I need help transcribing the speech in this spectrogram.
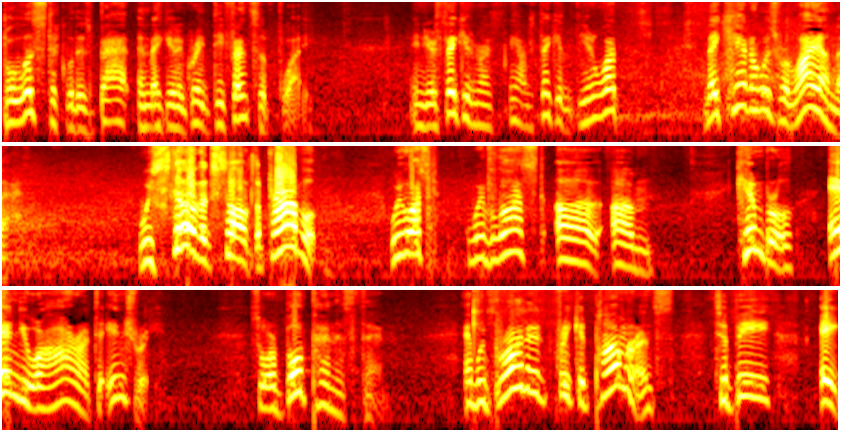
ballistic with his bat and making a great defensive play. And you're thinking, you know, I'm thinking, you know what? They can't always rely on that. we still haven't solved the problem. We lost, we've lost uh, um, Kimbrel and Uehara to injury. So our bullpen is thin. And we brought in freaking Pomeranz to be a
